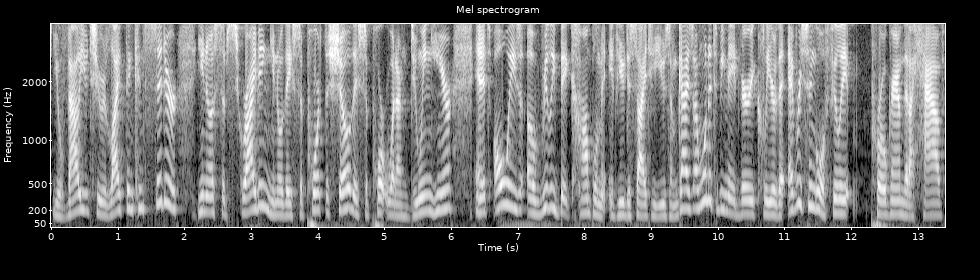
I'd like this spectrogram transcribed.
you value to your life, then consider, you know, subscribing. You know, they support the show, they support what I'm doing here, and it's always a really big compliment if you decide to use them. Guys, I want it to be made very clear that every single affiliate program that I have.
